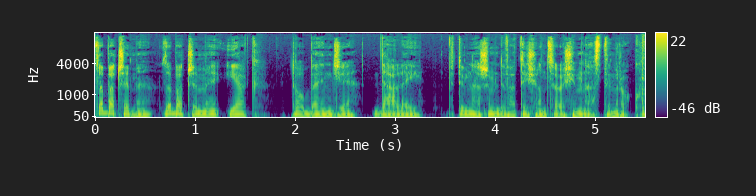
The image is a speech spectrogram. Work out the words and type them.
zobaczymy. Zobaczymy, jak to będzie dalej w tym naszym 2018 roku.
